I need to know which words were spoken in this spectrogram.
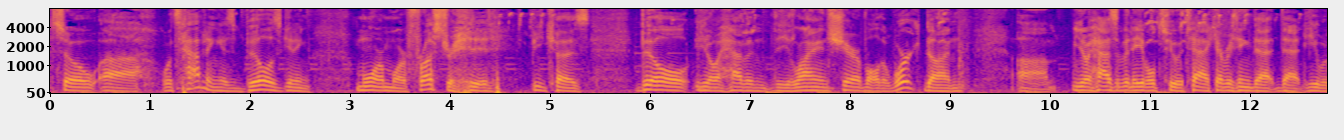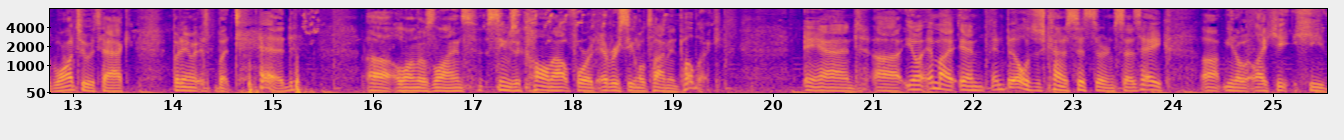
So uh, what's happening is Bill is getting more and more frustrated because Bill, you know, having the lion's share of all the work done, um, you know, hasn't been able to attack everything that that he would want to attack. But anyways, but Ted, uh, along those lines, seems to call him out for it every single time in public and uh, you know, and my and and Bill just kind of sits there and says, "Hey, uh, you know, like he he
